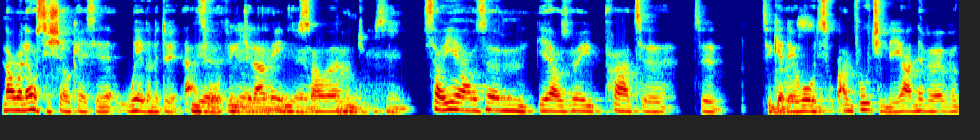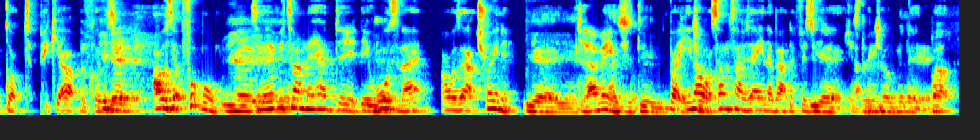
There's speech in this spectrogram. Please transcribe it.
no one else is showcasing it, we're going to do it. That sort of thing. do you know what I mean? so um, 100%. so yeah, I was um yeah, I was very proud to to to get the Nice. award. It's- Unfortunately, I never ever got to pick it up because Yeah. I was at football. Yeah, so yeah, every time they had the, the awards night, I was out training. Yeah, yeah. Do you know what I mean? As you do. But you know job. what? Sometimes it ain't about the physical. Yeah, it's the job, innit? Yeah. But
